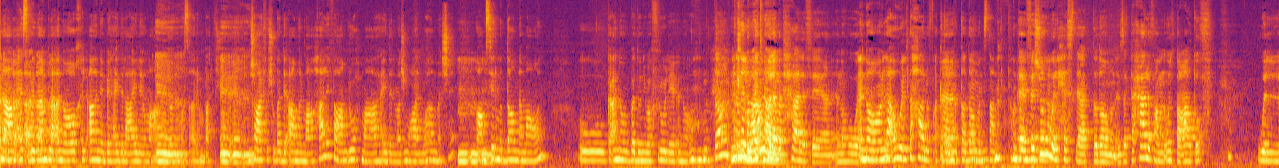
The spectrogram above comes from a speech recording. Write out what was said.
أنا عم حس بالذنب لأنه خلقانة بهيدي العائله ومع إيه. هدول المصاري ما بعرف شو إيه إيه إيه مش عارفة شو بدي أعمل مع حالي فعم روح مع هيدي المجموعة المهمشة وعم. صير متضامنة معهم وكأنه بدهم يوفروا لي إنه متضامن مثل الوايت متضامن ناو. ولا متحالفة يعني إنه هو إنه لا هو التحالف أكثر آه. من التضامن استعمل التضامن إيه فشو هو الحس تاع التضامن إذا التحالف عم نقول تعاطف وال...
